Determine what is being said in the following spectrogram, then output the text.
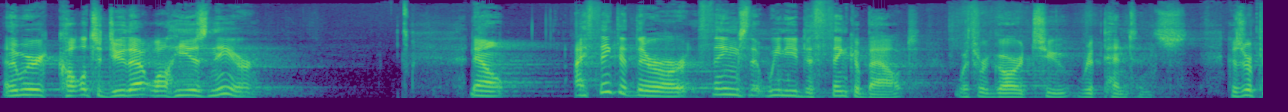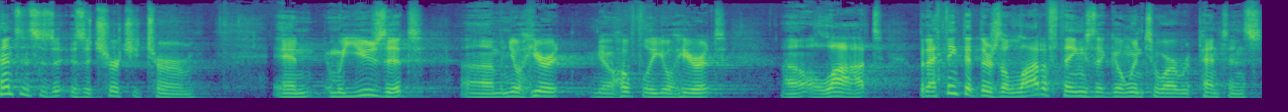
And then we're called to do that while He is near. Now, I think that there are things that we need to think about with regard to repentance. Because repentance is a, is a, churchy term, and, and we use it, um, and you'll hear it, you know, hopefully you'll hear it uh, a lot. But I think that there's a lot of things that go into our repentance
